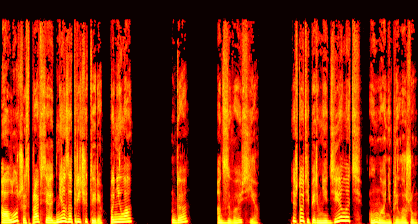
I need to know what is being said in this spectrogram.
«А лучше справься дня за три-четыре, поняла?» «Да», Отзываюсь я. И что теперь мне делать, ума не приложу.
